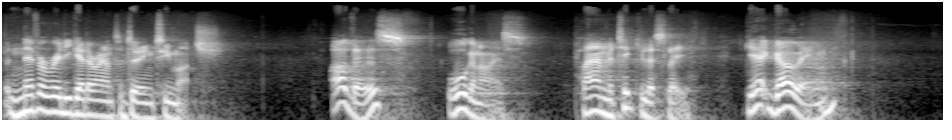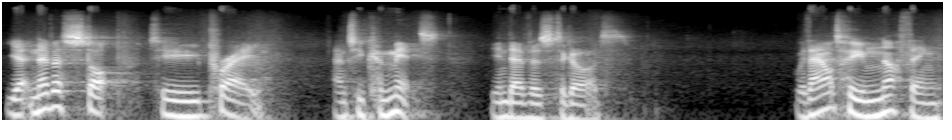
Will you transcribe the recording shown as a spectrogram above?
but never really get around to doing too much. Others organize, plan meticulously, get going, yet never stop to pray and to commit the endeavors to God without whom nothing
